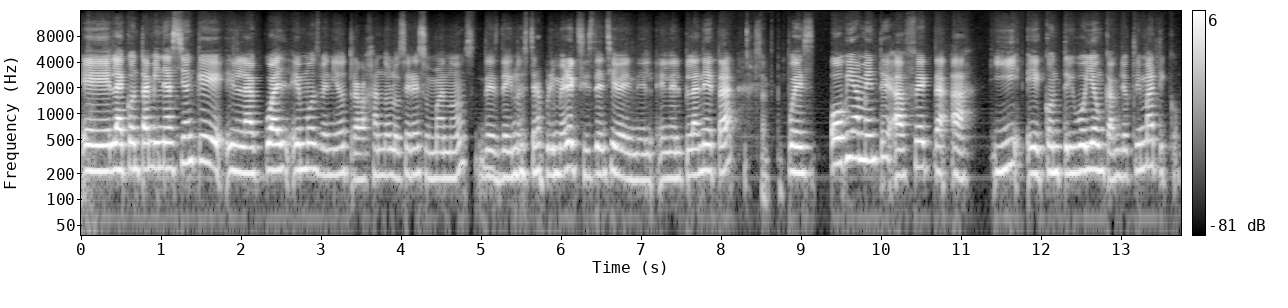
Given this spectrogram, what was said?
eh, la contaminación que, en la cual hemos venido trabajando los seres humanos desde nuestra primera existencia en el, en el planeta, pues obviamente afecta a y eh, contribuye a un cambio climático.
